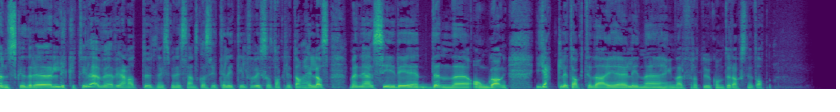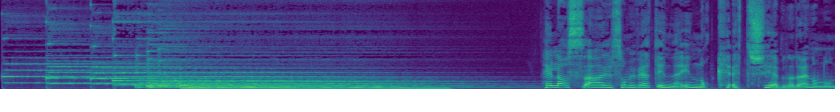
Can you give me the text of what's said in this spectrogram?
ønske dere lykke til. Jeg vil gjerne at utenriksministeren skal sitte litt til, for vi skal snakke litt om Hellas. Men jeg sier i denne omgang hjertelig takk til deg, Line Hegnar, for at du kom til Dagsnytt 18. Hellas er, som vi vet, inne i nok et skjebnedøgn. Om noen,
